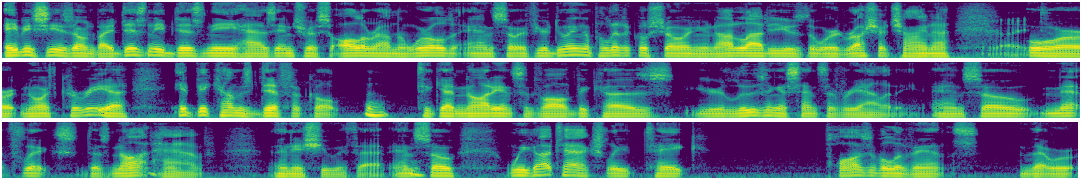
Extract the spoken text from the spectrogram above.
ABC is owned by Disney. Disney has interests all around the world. And so if you're doing a political show and you're not allowed to use the word Russia, China, Right. or North Korea, it becomes difficult mm-hmm. to get an audience involved because you're losing a sense of reality. And so Netflix does not have an issue with that. And mm. so we got to actually take plausible events that were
